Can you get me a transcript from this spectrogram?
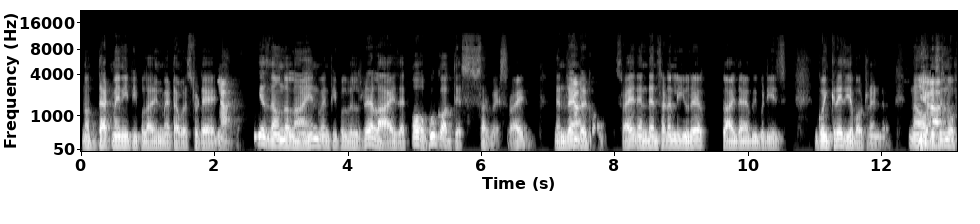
Not that many people are in metaverse today. Yeah. Years down the line, when people will realize that, oh, who got this service, right? Then render yeah. got this, right? And then suddenly you realize that everybody is going crazy about render. Now, yeah. this is no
